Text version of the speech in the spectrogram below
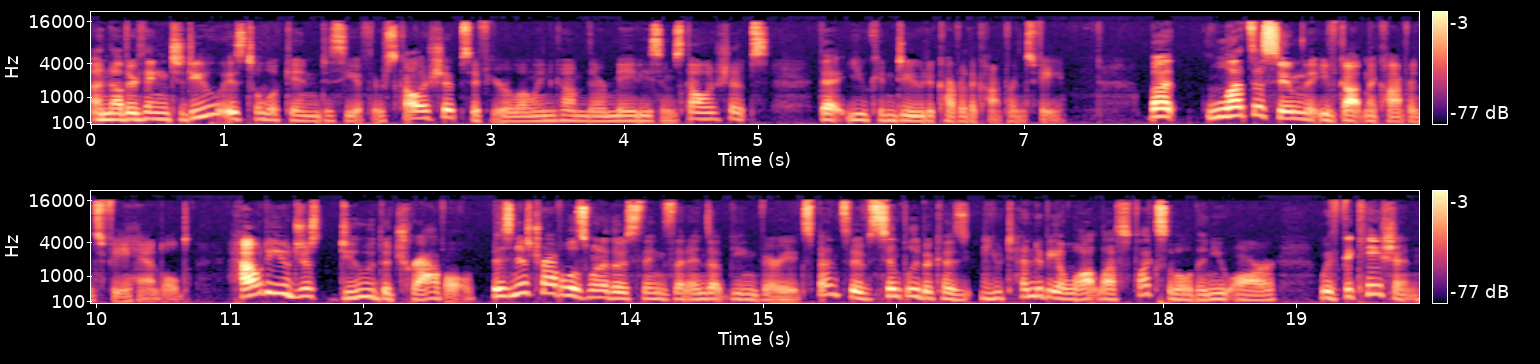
Another thing to do is to look in to see if there's scholarships. If you're low income, there may be some scholarships that you can do to cover the conference fee. But let's assume that you've gotten the conference fee handled. How do you just do the travel? Business travel is one of those things that ends up being very expensive simply because you tend to be a lot less flexible than you are with vacation.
